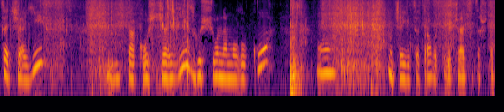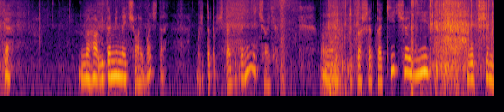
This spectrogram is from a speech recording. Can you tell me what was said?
Це чаї. Також чаї, згущене молоко. Ну, чаї це трави, виходить, це ж таке. Ага, вітамінний чай, бачите? Можете прочитати вітамінний чай. Тут ще такі чаї. В общем,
